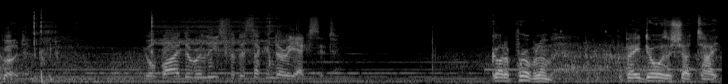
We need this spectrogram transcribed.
Good. You'll buy the release for the secondary exit. Got a problem. The bay doors are shut tight.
